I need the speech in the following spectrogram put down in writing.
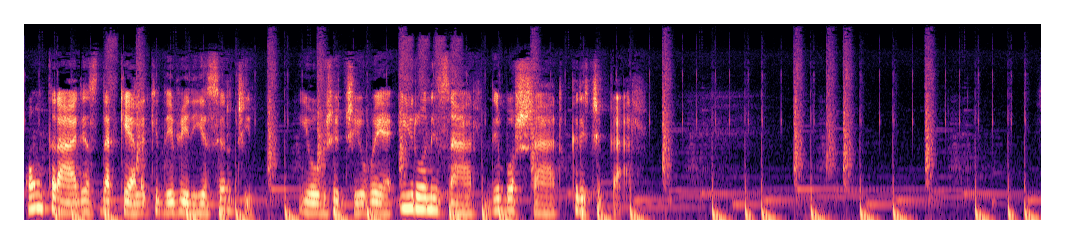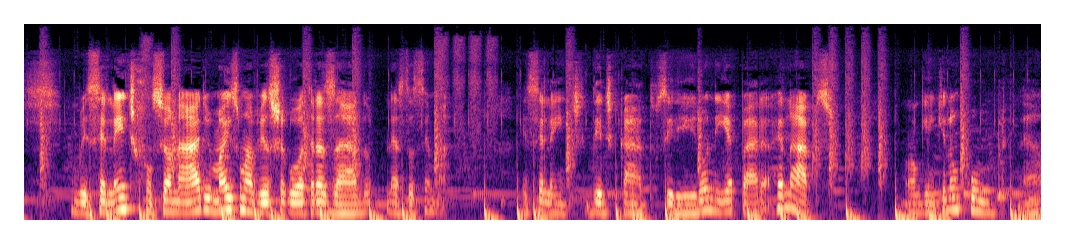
contrárias daquela que deveria ser dita. E o objetivo é ironizar, debochar, criticar. Um excelente funcionário, mais uma vez chegou atrasado nesta semana. Excelente, dedicado, seria ironia para relapso. Alguém que não cumpre, né?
